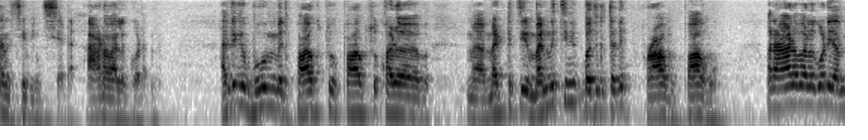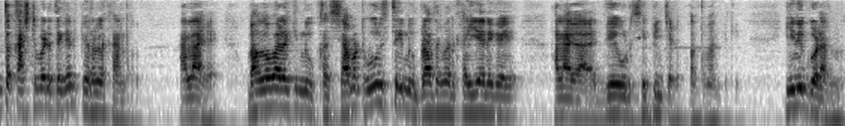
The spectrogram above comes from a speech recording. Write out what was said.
అని చూపించాడు ఆడవాళ్ళకి కూడా అందుకే భూమి మీద పాకుచు పాకుచు కడు మట్టి తిని మన్ని తిని బతుకుతుంది. పాము పాము. మరి ఆడవాళ్ళు కూడా ఎంతో కష్టపడితే కానీ పిల్లలకి అనరు అలాగే మగవాళ్ళకి నువ్వు చెమట ఊరిస్తే నువ్వు బ్రతకడానికి అయ్యానికి అలాగా దేవుడు చెప్పించాడు కొంతమందికి. ఈయనకి కూడా అన్ను.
